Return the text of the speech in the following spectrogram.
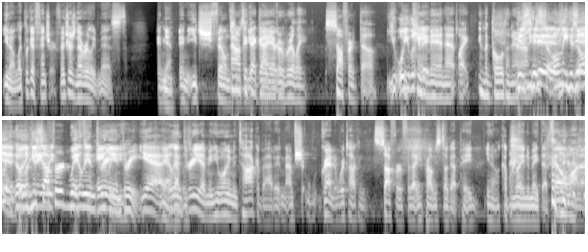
you know like look at Fincher. Fincher's never really missed in Yeah. in each film. I don't think that guy bigger. ever really suffered though. You- well, he you look at came it- in at like in the golden era. His- He his did. only- he his did, only- but look he at Ali- suffered with Alien Three. Alien 3. Yeah, Yeah, Alien was- Three. I mean, he won't even talk about it, and I'm sure. Granted, we're talking suffer for that. He probably still got paid, you know, a couple million to make that film on a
